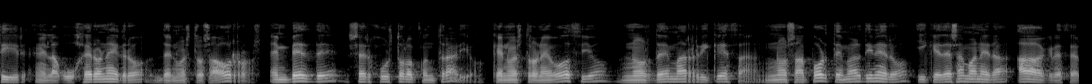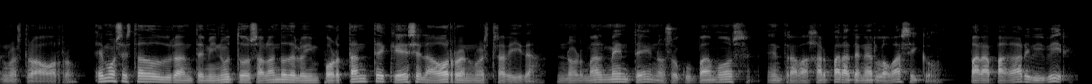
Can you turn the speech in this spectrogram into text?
en el agujero negro de nuestros ahorros, en vez de ser justo lo contrario, que nuestro negocio nos dé más riqueza, nos aporte más dinero y que de esa manera haga crecer nuestro ahorro. Hemos estado durante minutos hablando de lo importante que es el ahorro en nuestra vida. Normalmente nos ocupamos en trabajar para tener lo básico, para pagar y vivir.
